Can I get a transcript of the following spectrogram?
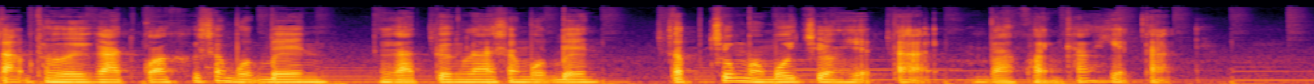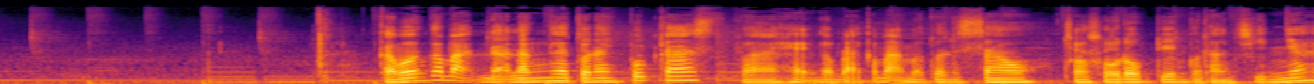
tạm thời gạt quá khứ sang một bên, gạt tương lai sang một bên, tập trung vào môi trường hiện tại và khoảnh khắc hiện tại. Cảm ơn các bạn đã lắng nghe Tuấn Anh Podcast và hẹn gặp lại các bạn vào tuần sau cho số đầu tiên của tháng 9 nhé.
